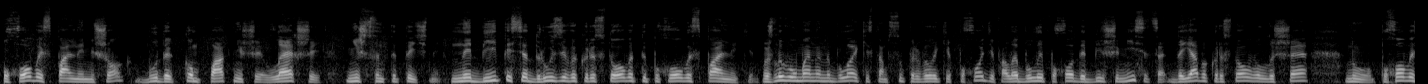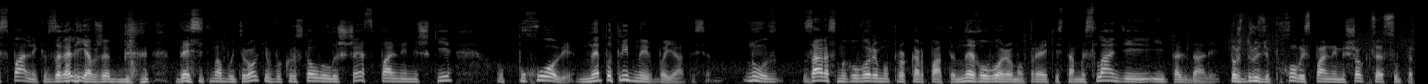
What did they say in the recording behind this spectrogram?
Пуховий спальний мішок буде компактніший, легший, ніж синтетичний. Не бійтеся, друзі, використовувати пухові спальники. Можливо, у мене не було якихось там супервеликих походів, але були походи більше місяця, де я використовував лише ну, пуховий спальник. Взагалі я вже 10, мабуть, років використовував лише спальні мішки пухові. Не потрібно їх боятися. Ну, зараз ми говоримо про Карпати, не говоримо про якісь там Ісландії і так далі. Тож, друзі, пуховий спальний мішок це супер.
